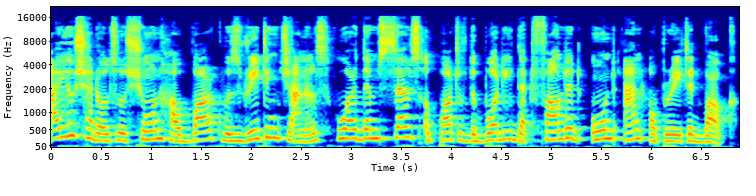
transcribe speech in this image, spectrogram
Ayush had also shown how BARC was rating channels who are themselves a part of the body that founded, owned, and operated BARC.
